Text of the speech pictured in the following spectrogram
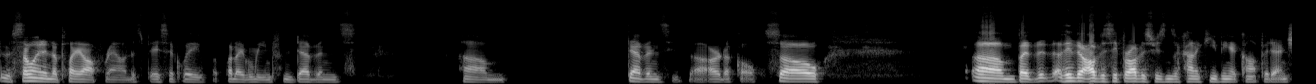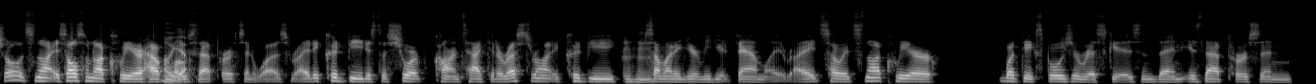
it was someone in the playoff round. It's basically what I gleaned from Devin's um, Devin's uh, article. So, um, but th- I think they're obviously for obvious reasons are kind of keeping it confidential. It's not. It's also not clear how oh, close yeah. that person was. Right. It could be just a short contact at a restaurant. It could be mm-hmm. someone in your immediate family. Right. So it's not clear what the exposure risk is, and then is that person?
